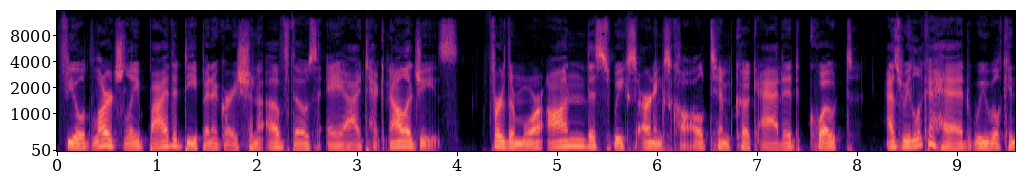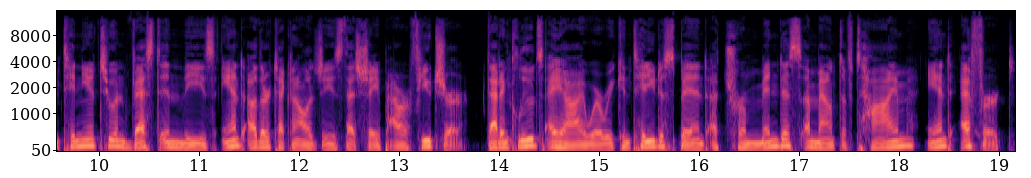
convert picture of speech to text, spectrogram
fueled largely by the deep integration of those AI technologies. Furthermore, on this week's earnings call, Tim Cook added, quote, as we look ahead, we will continue to invest in these and other technologies that shape our future. That includes AI, where we continue to spend a tremendous amount of time and effort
